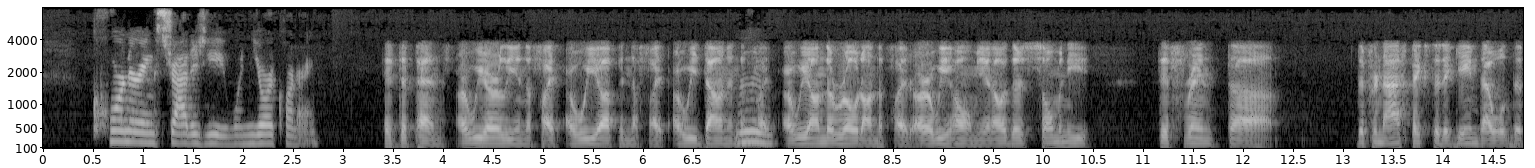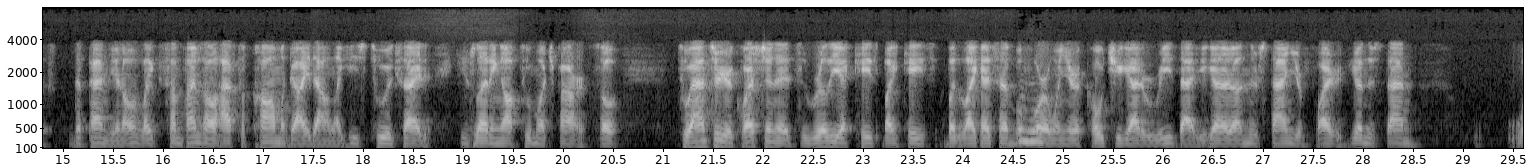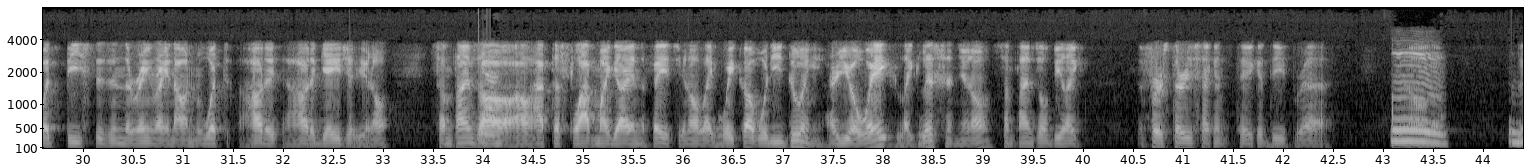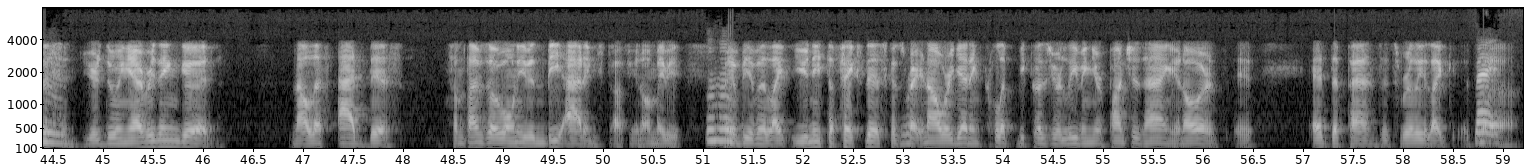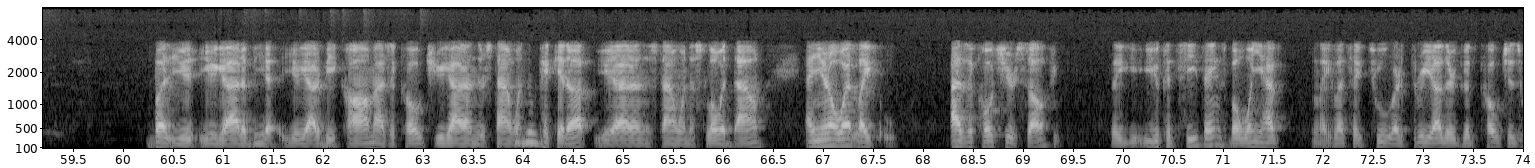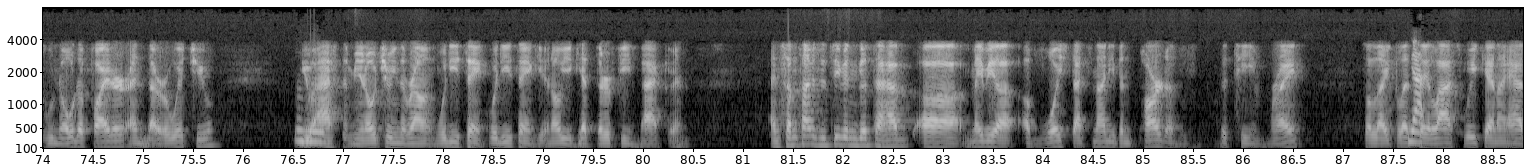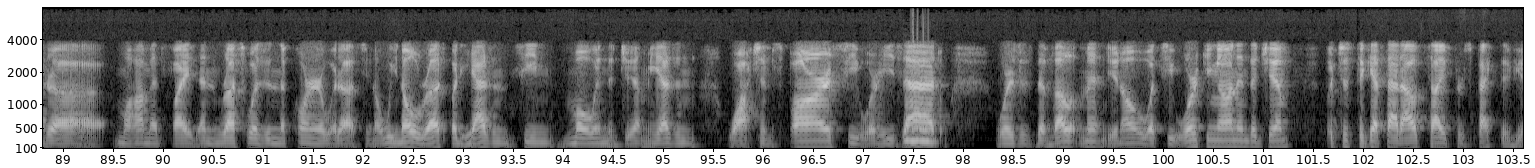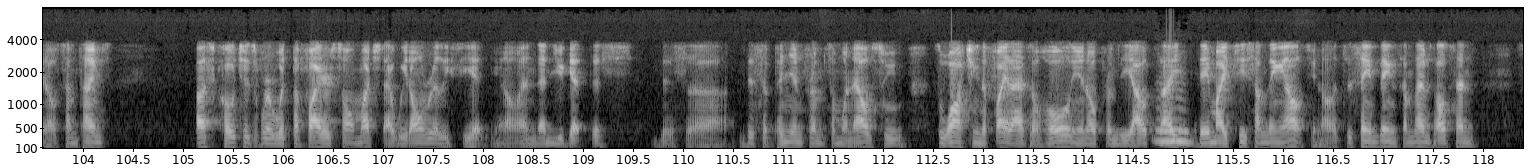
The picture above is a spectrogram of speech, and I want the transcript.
cornering strategy when you're cornering it depends. Are we early in the fight? Are we up in the fight? Are we down in the mm. fight? Are we on the road on the fight? Or are we home? You know, there's so many different uh different aspects to the game that will de- depend, you know? Like sometimes I'll have to calm a guy down like he's too excited. He's letting off too much power. So to answer your question, it's really a case by case. But like I said before, mm-hmm. when you're a coach, you got to read that. You got to understand your fighter. You understand what beast is in the ring right now and what how to how to gauge it. You know, Sometimes yeah. I'll I'll have to slap my guy in the face, you know, like wake up, what are you doing? Are you awake? Like listen, you know. Sometimes I'll be like, the first thirty seconds, take a deep breath. You know, mm. mm-hmm. Listen, you're doing everything good. Now let's add this. Sometimes I won't even be adding stuff, you know. Maybe mm-hmm. maybe a bit like you need to fix this because right now we're getting clipped because you're leaving your punches hang, you know. Or it it depends. It's really like it's right. a but you you gotta be you gotta be calm as a coach. You gotta understand when mm-hmm. to pick it up. You gotta understand when to slow it down. And you know what? Like as a coach yourself, like you could see things, but when you have like let's say two or three other good coaches who know the fighter and they're with you, mm-hmm. you ask them, you know, during the round, what do you think? What do you think? You know, you get their feedback and and sometimes it's even good to have uh maybe a, a voice that's not even part of the team, right? So like let's yeah. say last weekend I had uh Mohammed fight and Russ was in the corner with us. You know, we know Russ, but he hasn't seen Mo in the gym. He hasn't watched him spar, see where he's mm-hmm. at, where's his development, you know, what's he working on in the gym. But just to get that outside perspective, you know, sometimes us coaches we're with the fighter so much that we don't really see it, you know, and then you get this this uh this opinion from someone else who's watching the fight as a whole you know from the outside mm-hmm. they might see something else you know it's the same thing sometimes i'll send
